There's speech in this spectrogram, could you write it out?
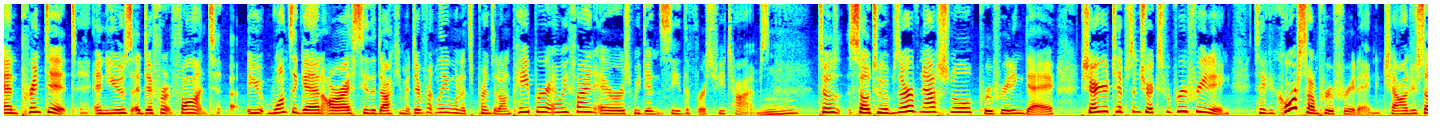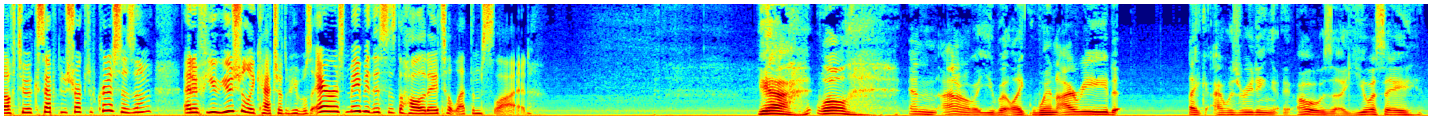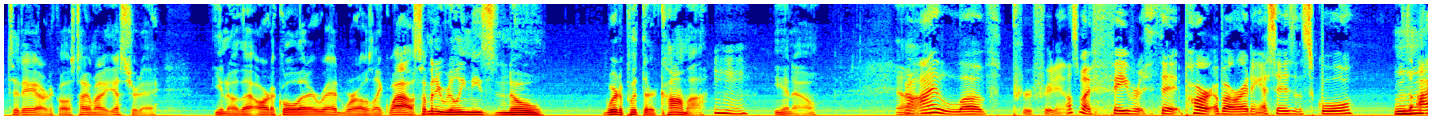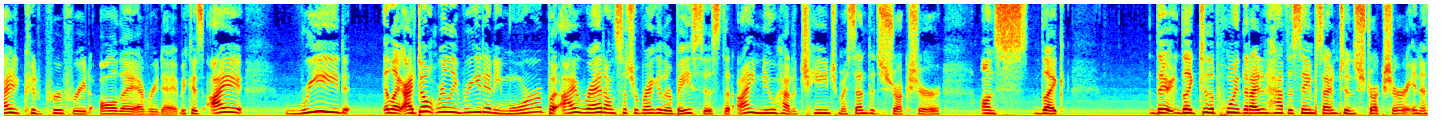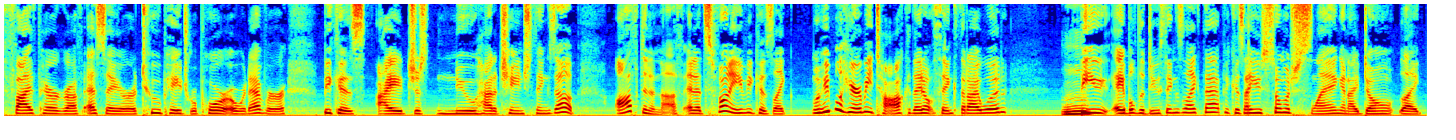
And print it and use a different font. Uh, You, once again, RI see the document differently when it's printed on paper, and we find errors we didn't see the first few times. Mhm. To, so, to observe National Proofreading Day, share your tips and tricks for proofreading. Take a course on proofreading. Challenge yourself to accept constructive criticism. And if you usually catch other people's errors, maybe this is the holiday to let them slide. Yeah, well, and I don't know about you, but like when I read, like I was reading, oh, it was a USA Today article. I was talking about it yesterday. You know, that article that I read where I was like, wow, somebody really needs to know where to put their comma. Mm-hmm. You know, No, Um, I love proofreading. That's my favorite thi- part about writing essays in school. mhm. I could proofread all day, every day because I read. Like I don't really read anymore, but I read on such a regular basis that I knew how to change my sentence structure on s- like there like to the point that I didn't have the same sentence structure in a five paragraph essay or a two page report or whatever because I just knew how to change things up often enough. And it's funny because like when people hear me talk, they don't think that I would Mhm. be able to do things like that because I use so much slang and I don't like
